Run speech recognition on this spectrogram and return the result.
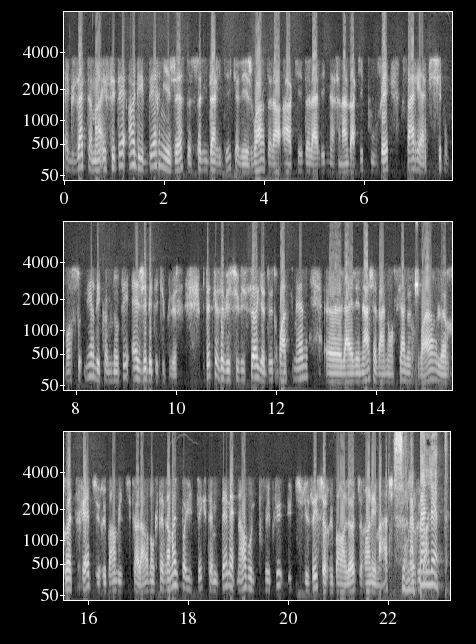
Exactement. Et c'était un des derniers gestes de solidarité que les joueurs de la hockey, de la Ligue nationale de hockey pouvaient faire et afficher pour pouvoir soutenir les communautés LGBTQ+. Peut-être que vous avez suivi ça il y a deux, trois semaines. Euh, la LNH avait annoncé à leurs joueurs le retrait du ruban multicolore. Donc, c'était vraiment une politique. C'était dès maintenant, vous ne pouvez plus utiliser ce ruban-là durant les matchs. Sur la ruban- palette.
